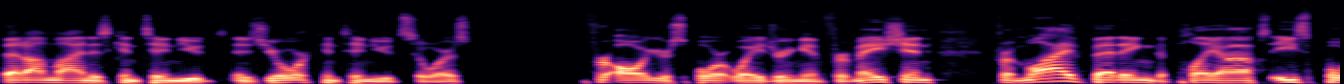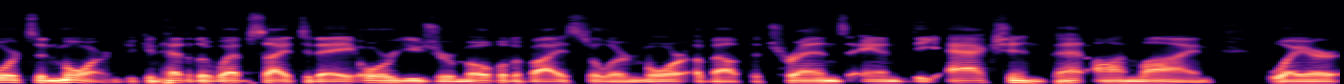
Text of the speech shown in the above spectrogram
Bet Online is continued is your continued source for all your sport wagering information from live betting to playoffs, esports, and more. You can head to the website today or use your mobile device to learn more about the trends and the action. Bet online where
